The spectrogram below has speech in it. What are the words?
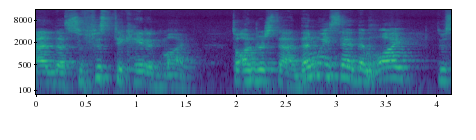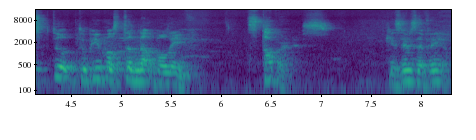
and the sophisticated mind to understand. Then we said, then why do, still, do people still not believe? Stubbornness. Because there's a veil.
